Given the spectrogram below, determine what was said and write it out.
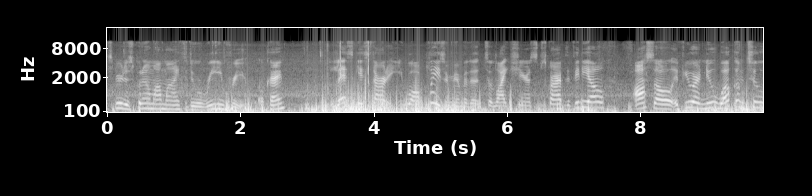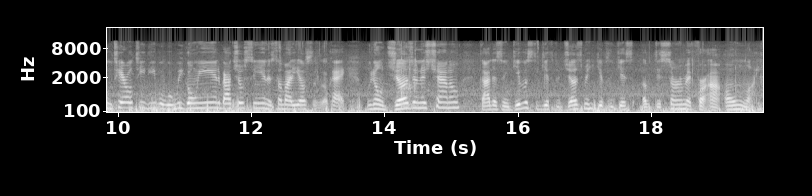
Spirit is putting on my mind to do a reading for you, okay? Let's get started. You all, please remember to, to like, share, and subscribe the video. Also, if you are new, welcome to Tarot T Diva, where we go in about your sin and somebody else's, okay? We don't judge on this channel. God doesn't give us the gift of judgment. He gives the gift of discernment for our own life,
